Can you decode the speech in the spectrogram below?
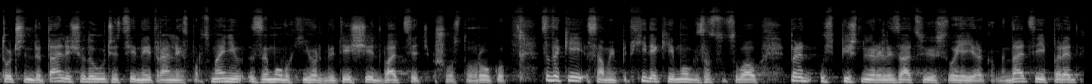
точні деталі щодо участі нейтральних спортсменів зимових ігор 2026 року. Це такий самий підхід, який МОК застосував перед успішною реалізацією своєї рекомендації перед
